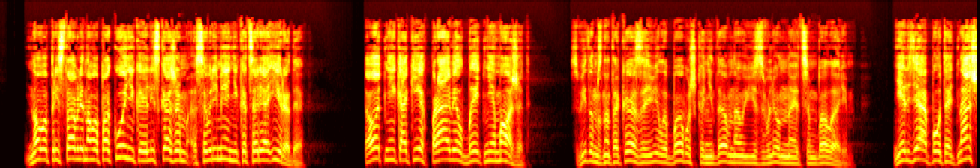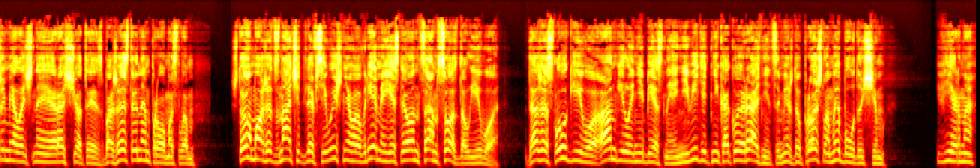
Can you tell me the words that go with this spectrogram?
— Новоприставленного покойника или, скажем, современника царя Ирода? — Тут никаких правил быть не может. С видом знатока заявила бабушка, недавно уязвленная цимбаларем. Нельзя путать наши мелочные расчеты с божественным промыслом. Что может значить для Всевышнего время, если он сам создал его? Даже слуги его, ангелы небесные, не видят никакой разницы между прошлым и будущим. — Верно,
